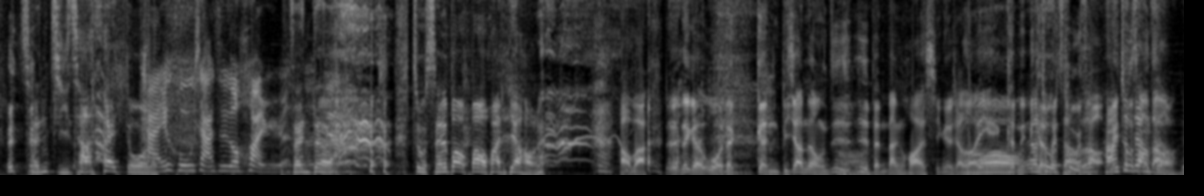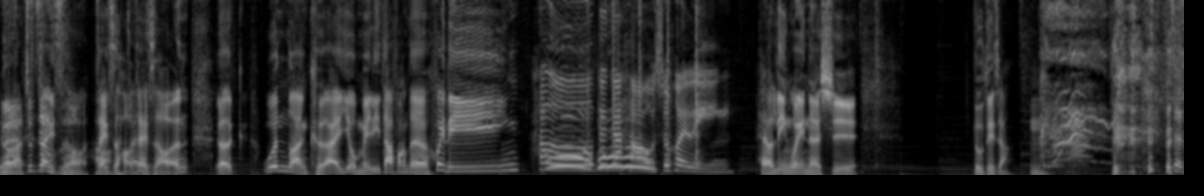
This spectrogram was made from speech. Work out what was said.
层级差太多了？台呼下次都换人，真的，主持人帮我帮我换掉好了。好吧，那个我的梗比较那种日、哦、日本漫画型的，想说哎、欸，可能你可能会吐槽，没吐槽到，有了，就这样子哦，再次好，再次好，嗯，呃，温暖、可爱又美丽大方的慧玲，Hello，大家好，我是慧玲，还有另一位呢是陆队长，嗯。真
